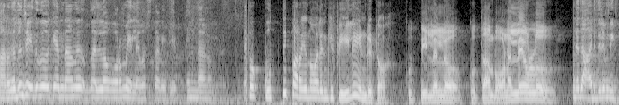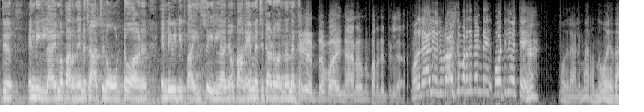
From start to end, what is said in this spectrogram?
പറഞ്ഞതും ചെയ്തതും ഒക്കെ എന്താന്ന് നല്ല ഓർമ്മയില്ല മസ്താനിക്ക് എന്താണ്? എന്തോ കുത്തി പറയുന്ന പോലെ എനിക്ക് ഫീൽ ചെയ്യുന്നുണ്ട് കേട്ടോ കുത്തിയില്ലല്ലോ കുത്താൻ പോണല്ലേ ഉള്ളൂ. എന്റെ ദാരിദ്ര്യം വിറ്റ് എന്റെ ഇല്ലായ്മ പറഞ്ഞ എന്റെ ചാച്ചൻ ഓട്ടോ ആണ് എന്റെ വീട്ടിൽ പൈസ ഇല്ല ഞാൻ പണയം വെച്ചിട്ടാണ് വന്നതെന്നൊക്കെ എന്റെ ഭയ ഞാനൊന്നും പറഞ്ഞിട്ടില്ല. മുതലാളി ഒരു പ്രാവശ്യം പറഞ്ഞിട്ടുണ്ട് ബോട്ടിൽ വെച്ചേ. മുതലാളി മറന്നുപോയതാ.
